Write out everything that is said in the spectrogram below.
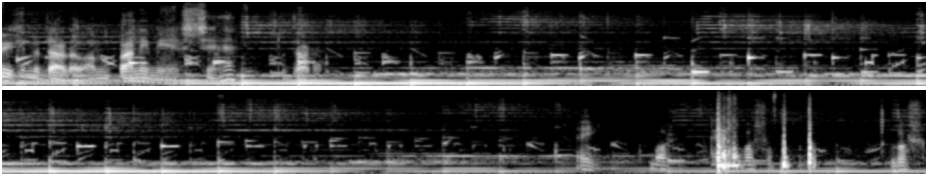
তুমি এখানে দাঁড়াও, আমি পানি নিয়ে এসছি হ্যাঁ? দাঁড়াও। এই, বস বসো বসো।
